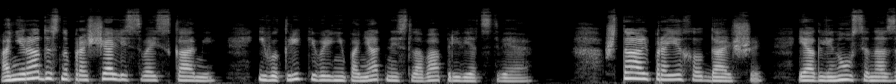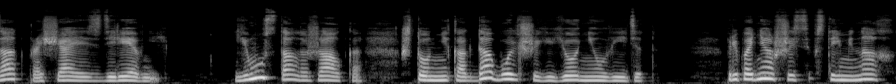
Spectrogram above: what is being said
Они радостно прощались с войсками и выкрикивали непонятные слова приветствия. Шталь проехал дальше и оглянулся назад, прощаясь с деревней. Ему стало жалко, что он никогда больше ее не увидит. Приподнявшись в стременах,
